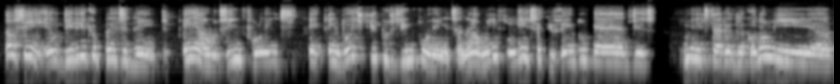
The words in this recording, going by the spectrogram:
Então, sim, eu diria que o presidente tem, os influência, tem, tem dois tipos de influência, né? Uma influência que vem do Guedes, do Ministério da Economia,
